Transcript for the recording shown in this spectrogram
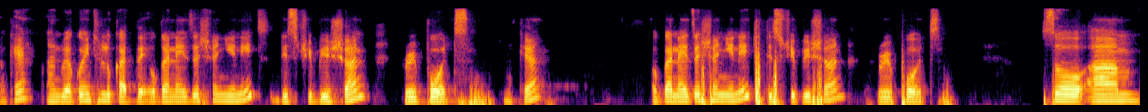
Okay, and we're going to look at the organization unit distribution reports. Okay, organization unit distribution report. So um,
